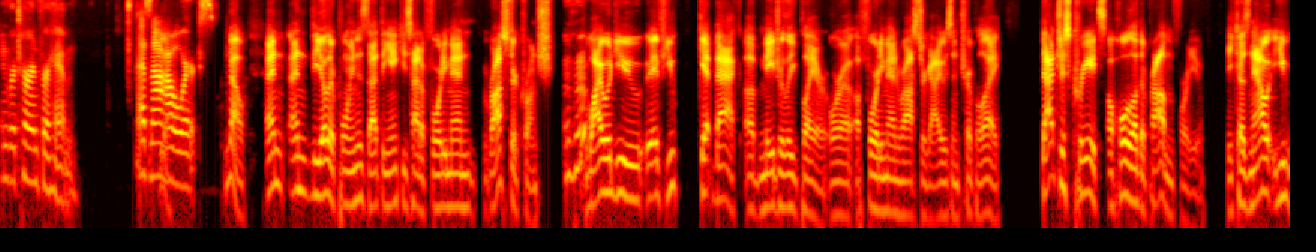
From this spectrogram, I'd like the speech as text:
in return for him. That's not how it works. No. And and the other point is that the Yankees had a 40 man roster crunch. Mm-hmm. Why would you if you get back a major league player or a 40 man roster guy who's in AAA, that just creates a whole other problem for you because now you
